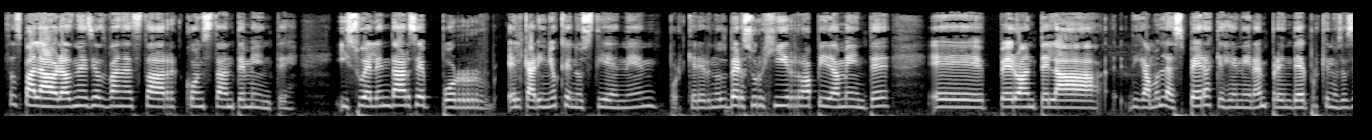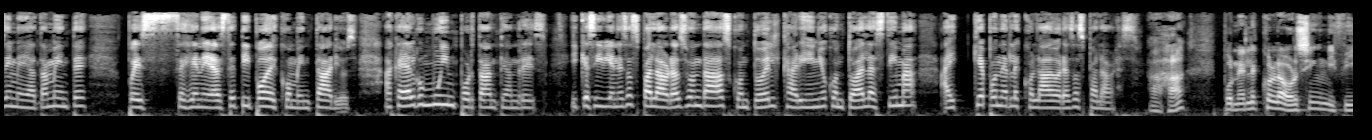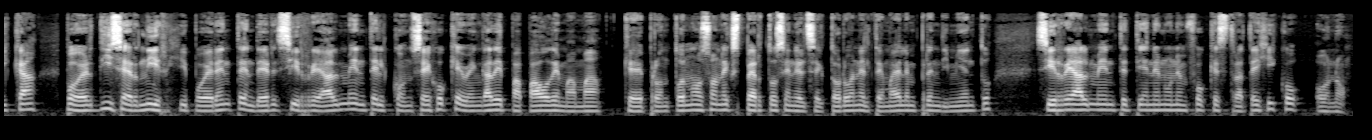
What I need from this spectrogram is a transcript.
Esas palabras necias van a estar constantemente y suelen darse por el cariño que nos tienen, por querernos ver surgir rápidamente, eh, pero ante la, digamos, la espera que genera emprender, porque no se hace inmediatamente, pues se genera este tipo de comentarios. Acá hay algo muy importante, Andrés, y que si bien esas palabras son dadas con todo el cariño, con toda la estima, hay que ponerle colador a esas palabras. Ajá, ponerle colador significa poder discernir y poder entender si realmente el consejo que venga de papá o de mamá que de pronto no son expertos en el sector o en el tema del emprendimiento, si realmente tienen un enfoque estratégico o no.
